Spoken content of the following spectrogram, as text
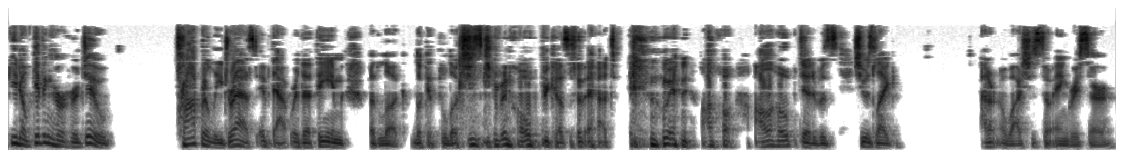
you know, giving her her due, properly dressed if that were the theme. But look, look at the look she's given Hope because of that. when all, all Hope did was she was like, I don't know why she's so angry, sir.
